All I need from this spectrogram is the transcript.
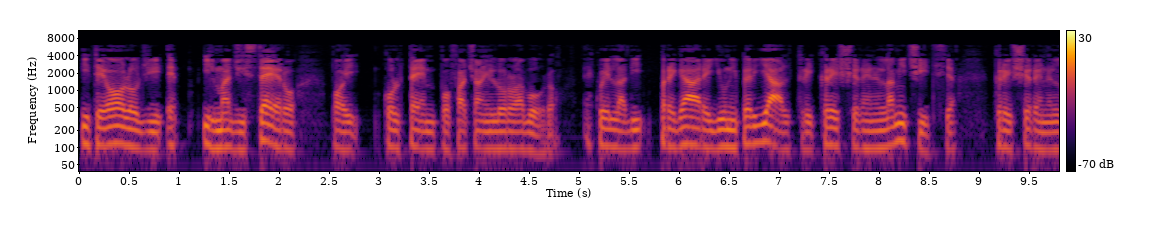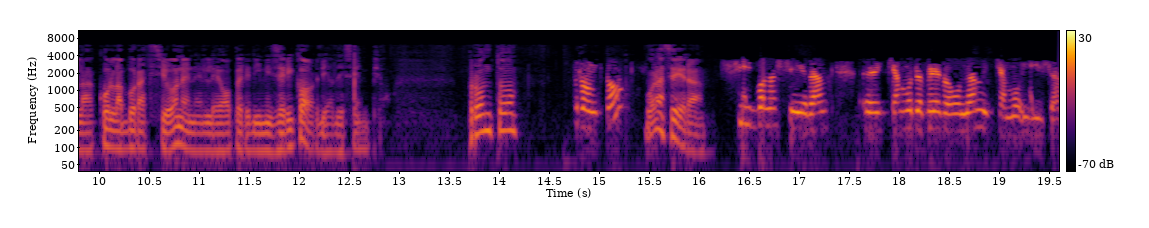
i teologi e il magistero poi col tempo facciano il loro lavoro, è quella di pregare gli uni per gli altri, crescere nell'amicizia, crescere nella collaborazione, nelle opere di misericordia, ad esempio. Pronto? Pronto? Buonasera. Sì, buonasera. Eh, chiamo da Verona, mi chiamo Isa.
